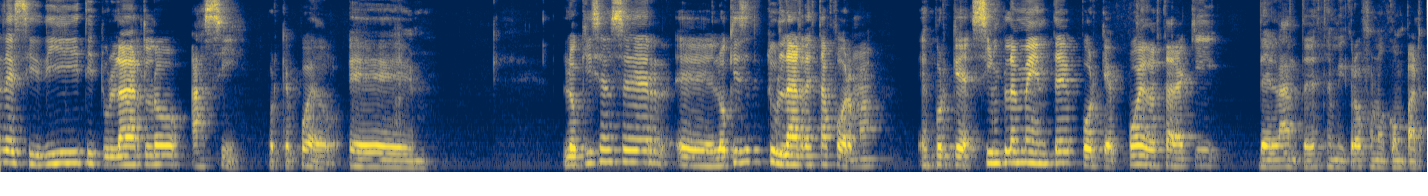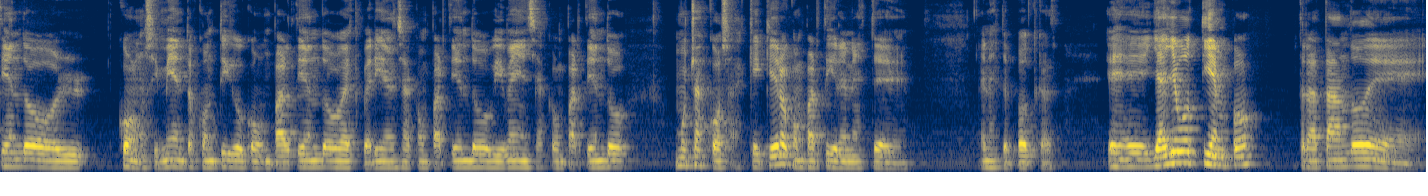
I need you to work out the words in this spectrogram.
decidí titularlo así? Porque puedo. Eh, lo quise hacer, eh, lo quise titular de esta forma, es porque simplemente porque puedo estar aquí delante de este micrófono compartiendo conocimientos contigo, compartiendo experiencias, compartiendo vivencias, compartiendo muchas cosas que quiero compartir en este, en este podcast. Eh, ya llevo tiempo tratando de,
